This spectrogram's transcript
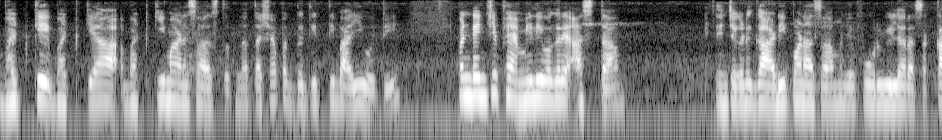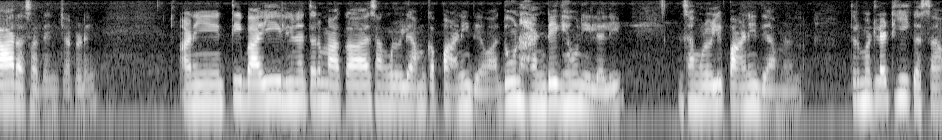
भटके भटक्या भटकी माणसं असतात ना तशा पद्धतीत ती बाई होती. पण त्यांची फॅमिली वगैरे असता त्यांच्याकडे गाडी पण असा म्हणजे फोर व्हीलर असा कार असा त्यांच्याकडे. आणि ती बाई इली ना तर माका सांगू लागली आमका पाणी द्यावा. दोन हांडे घेऊन येलेली सांगू लागली पाणी द्या म्हणून. तर म्हटलं ठीक असा.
